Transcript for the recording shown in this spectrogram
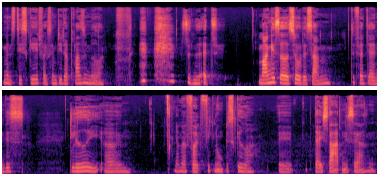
mens de skete, for eksempel de der pressemøder. Sådan at mange sad og så det samme. Det fandt jeg en vis glæde i, og øhm, når man folk fik nogle beskeder, øh, der i starten især. Sådan,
